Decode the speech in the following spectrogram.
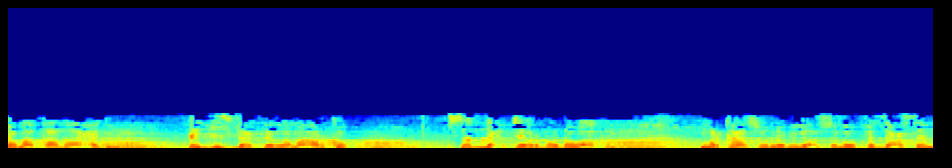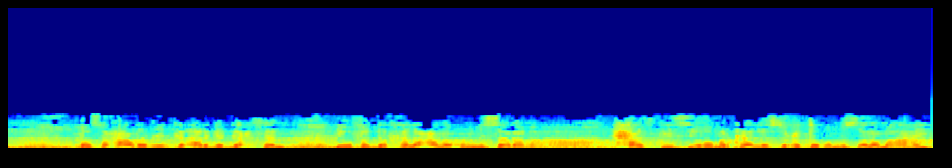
famaa qaama axadun. Cid istaagta lama arko. Saddex jeer buu dhawaaqay. Markaasuu nebiga isagoo fasacsan oo saxaabadii ka argagaxsan yuu fadakhala calaa ummi salama. Xaaskiisii oo markaa la socoto ummu salama ahayd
